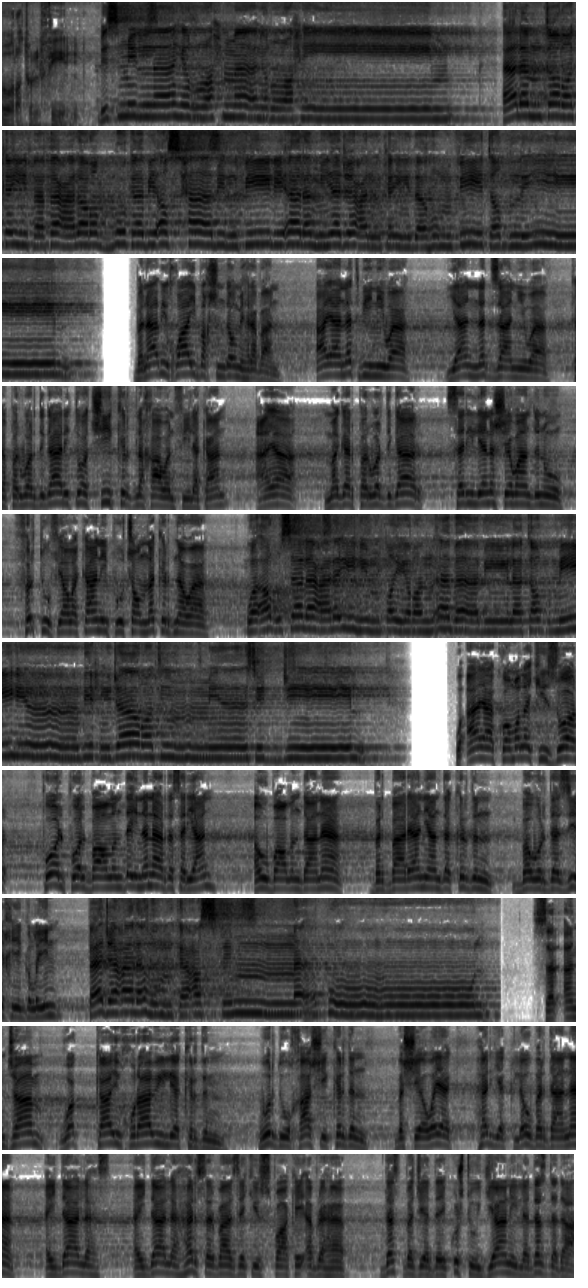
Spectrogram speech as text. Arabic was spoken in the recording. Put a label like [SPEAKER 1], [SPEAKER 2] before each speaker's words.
[SPEAKER 1] سورة الفيل.
[SPEAKER 2] بسم الله الرحمن الرحيم. ألم تر كيف فعل ربك بأصحاب الفيل؟ ألم يجعل كيدهم في تضليل؟
[SPEAKER 3] بەناوی خوای بەخشندە و میهرەبان ئایا نەتبینیوە یان نەتزانیوە کە پەروەردگاری تۆ چی کرد لە خاوەن فیلەکان؟ ئایا مەگەر پەروەردگار سەری لێنە شێواندن و فرت و فیاڵەکانی پوچەڵ نەکردنەوە.
[SPEAKER 2] وأرسل عليهم طيرا أبابيل ترميهم بحجارة من سجيل.
[SPEAKER 3] وآيا كوملكي زور پۆل پۆل باڵندەی نەناردە سەریان ئەو باڵندانە بردبارانیان دەکردن بە وردە زیخی گڵین
[SPEAKER 2] فجعلهم كعصف مأكول.
[SPEAKER 4] سەر ئەنجام وەک کای خوراوی لێکردن.
[SPEAKER 3] ورد و خاشی کردن بە شێوەیەک هەر یەک لەو بەردانە ئەیدا لە هەر سەربازێکی سوپاکەی ئەبرەهە. دەست بەجێ دەیکوشت و گیانی لە دەست دەدا.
